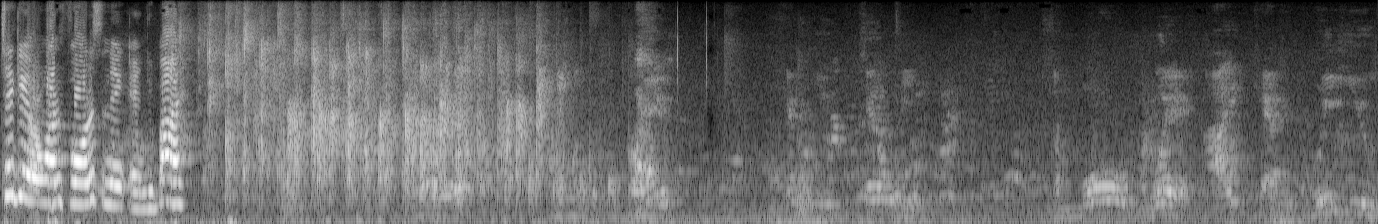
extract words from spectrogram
Thank you everyone for listening and goodbye. Can you tell me some more way I can reuse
